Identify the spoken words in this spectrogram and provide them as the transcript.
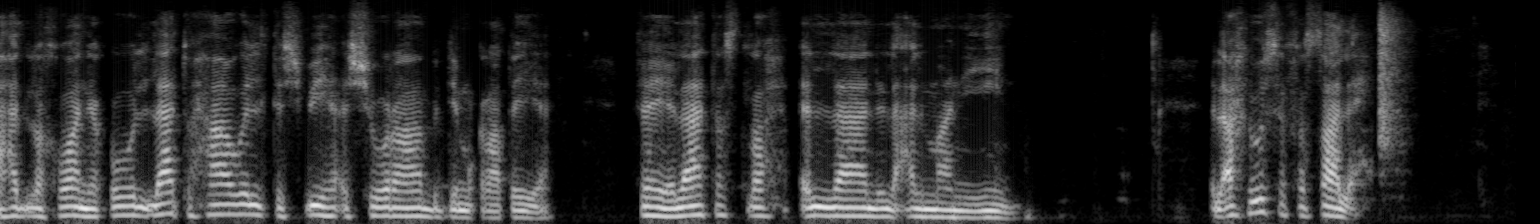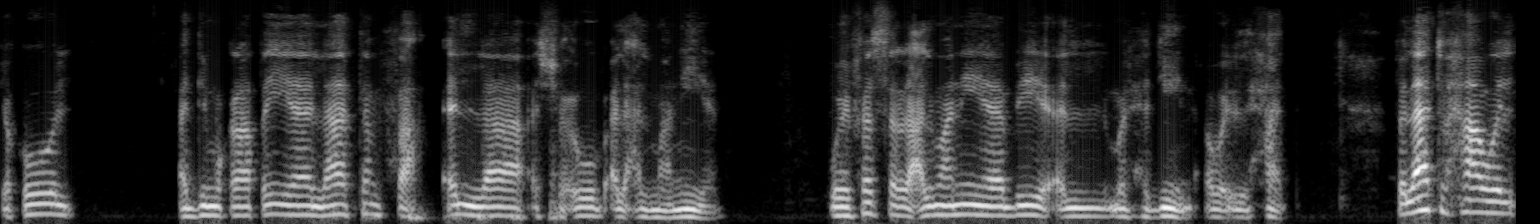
أحد الأخوان يقول لا تحاول تشبيه الشورى بالديمقراطية فهي لا تصلح إلا للعلمانيين. الأخ يوسف الصالح يقول الديمقراطية لا تنفع إلا الشعوب العلمانية ويفسر العلمانية بالملحدين أو الإلحاد. فلا تحاول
